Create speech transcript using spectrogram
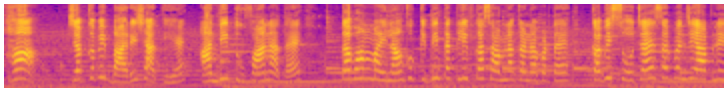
हाँ जब कभी बारिश आती है आंधी तूफ़ान आता है तब हम महिलाओं को कितनी तकलीफ़ का सामना करना पड़ता है? कभी सोचा है सरपंच जी आपने?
